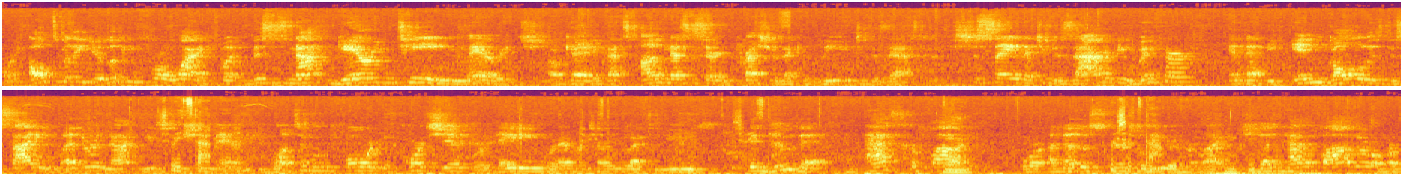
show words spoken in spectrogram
point. Ultimately, you're looking for a wife, but this is not guaranteeing marriage, okay? That's unnecessary pressure that can lead to disaster. It's just saying that you desire to be with her, and that the end goal is deciding whether or not you should, should marry. If you want to move forward with courtship or dating, whatever term you like to use, then do that. And ask her father or another spiritual leader in her life. If she doesn't have a father or her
